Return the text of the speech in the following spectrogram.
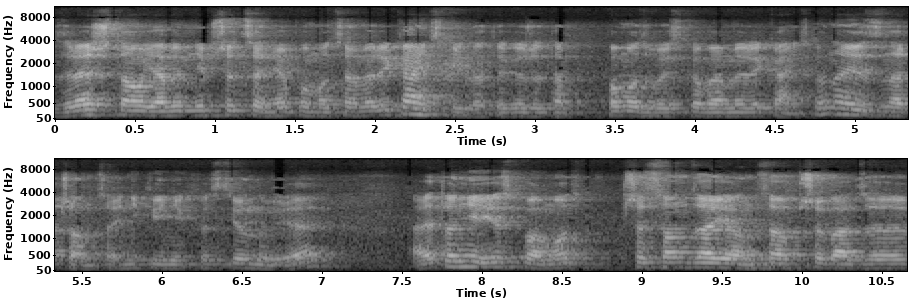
Zresztą ja bym nie przeceniał pomocy amerykańskiej, dlatego że ta pomoc wojskowa amerykańska ona jest znacząca i nikt jej nie kwestionuje, ale to nie jest pomoc przesądzająca o przewadze,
